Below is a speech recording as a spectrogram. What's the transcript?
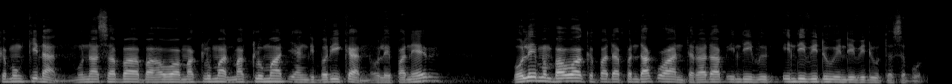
kemungkinan munasabah bahawa maklumat-maklumat yang diberikan oleh Panir boleh membawa kepada pendakwaan terhadap individu-individu tersebut.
